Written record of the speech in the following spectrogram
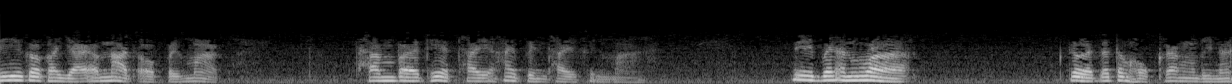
นี้ก็ขยายอำนาจออกไปมากทำประเทศไทยให้เป็นไทยขึ้นมา นี่เป็นอันว่าเกิดแล้วต้องหกครั้งเลยนะ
